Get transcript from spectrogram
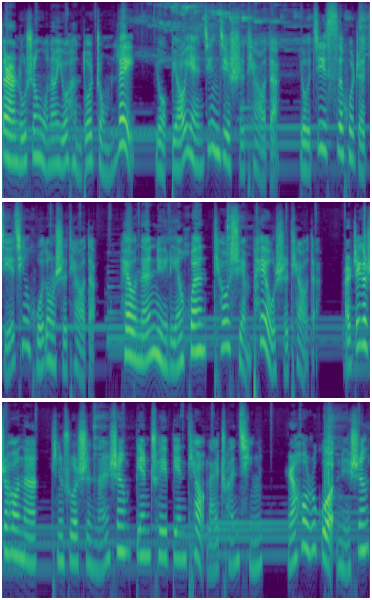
当然，芦笙舞呢有很多种类，有表演竞技时跳的，有祭祀或者节庆活动时跳的。还有男女联欢挑选配偶时跳的，而这个时候呢，听说是男生边吹边跳来传情，然后如果女生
